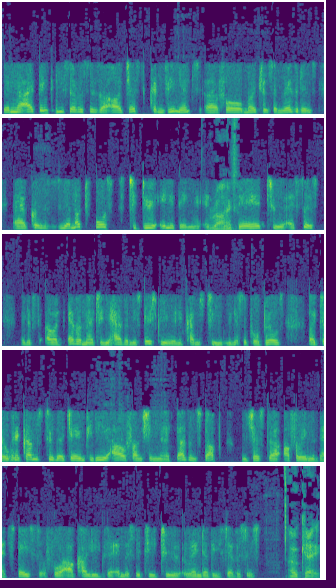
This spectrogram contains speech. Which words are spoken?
then I think these services are, are just convenient uh, for motorists and residents because uh, you're not forced to do anything. It's right. there to assist in if, whatever matter you have, and especially when it comes to municipal bills. But uh, when it comes to the JMPD, our function uh, doesn't stop. We're just uh, offering that space for our colleagues in the city to render these services. Okay.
